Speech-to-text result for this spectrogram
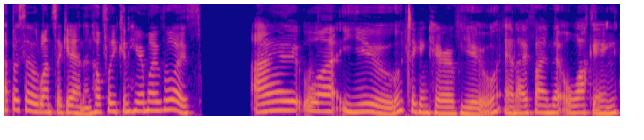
episode once again, and hopefully you can hear my voice. I want you taking care of you, and I find that walking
